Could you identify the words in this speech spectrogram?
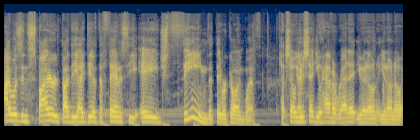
I was inspired by the idea of the fantasy age theme that they were going with. So you And- said you haven't read it. You don't. You don't know.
